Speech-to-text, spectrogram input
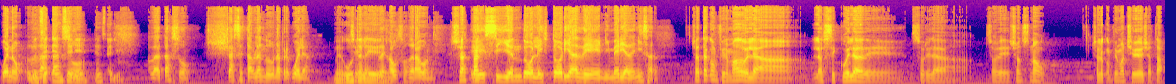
Bueno, En, se- en datazo, serie, en serie. datazo, ya se está hablando de una precuela Me gusta Sí, la idea. de House of Dragon, Ya está, eh, siguiendo la historia de Nimeria de Nizar. ya está confirmado la, la secuela de sobre la sobre Jon Snow. Ya lo confirmó HBO y ya está.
